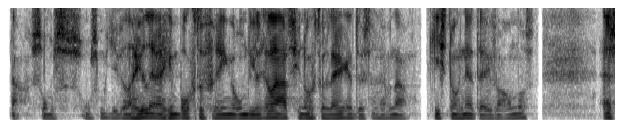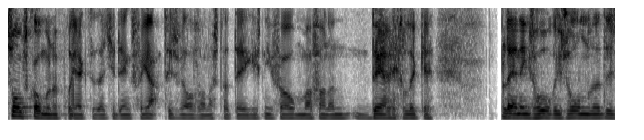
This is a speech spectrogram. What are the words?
Nou, soms, soms moet je wel heel erg in bochten wringen om die relatie nog te leggen. Dus dan nou, kies nog net even anders. En soms komen er projecten dat je denkt van ja, het is wel van een strategisch niveau... maar van een dergelijke planningshorizon, dat is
